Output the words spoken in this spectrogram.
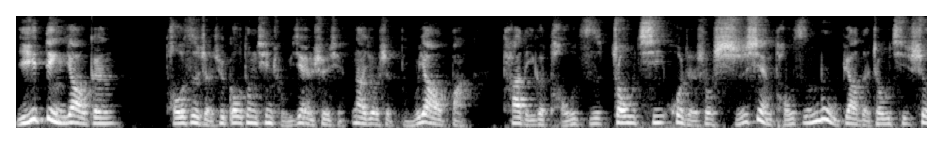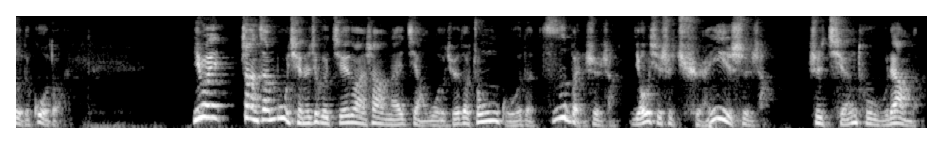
一定要跟投资者去沟通清楚一件事情，那就是不要把他的一个投资周期或者说实现投资目标的周期设得过短。因为站在目前的这个阶段上来讲，我觉得中国的资本市场，尤其是权益市场，是前途无量的。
